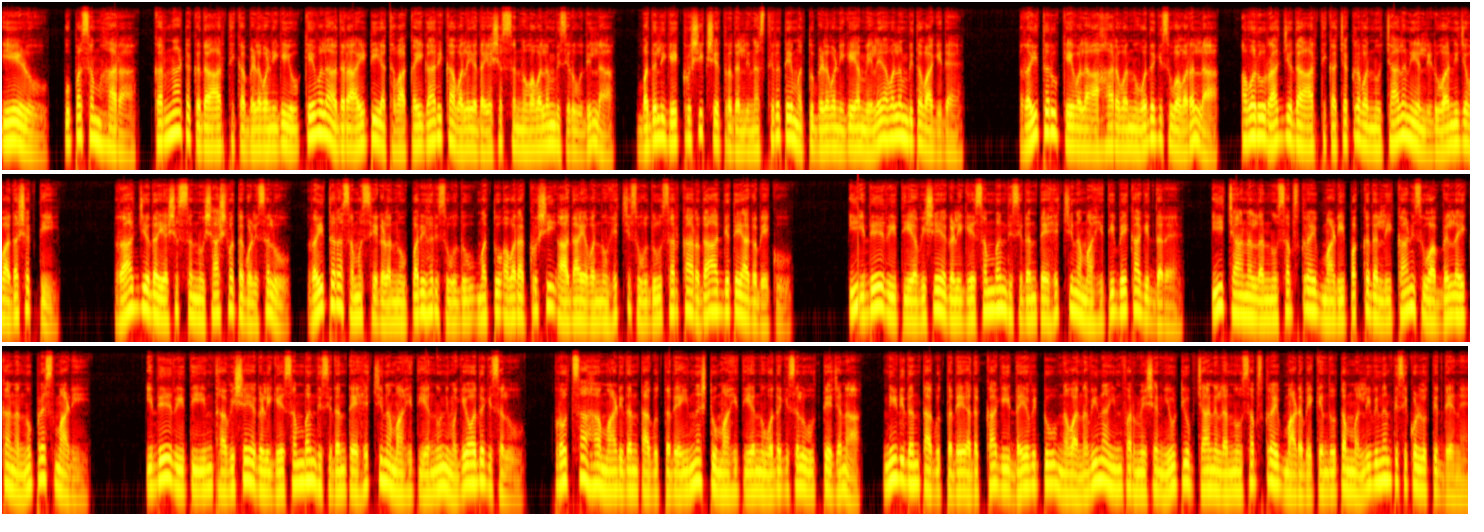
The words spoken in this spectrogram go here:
ಏಳು, ಉಪಸಂಹಾರ. ಕರ್ನಾಟಕದ ಆರ್ಥಿಕ ಬೆಳವಣಿಗೆಯು ಕೇವಲ ಅದರ ಐಟಿ ಅಥವಾ ಕೈಗಾರಿಕಾ ವಲಯದ ಯಶಸ್ಸನ್ನು ಅವಲಂಬಿಸಿರುವುದಿಲ್ಲ, ಬದಲಿಗೆ ಕೃಷಿ ಕ್ಷೇತ್ರದಲ್ಲಿನ ಸ್ಥಿರತೆ ಮತ್ತು ಬೆಳವಣಿಗೆಯ ಮೇಲೆ ಅವಲಂಬಿತವಾಗಿದೆ. ರೈತರು ಕೇವಲ ಆಹಾರವನ್ನು ಒದಗಿಸುವವರಲ್ಲ, ಅವರು ರಾಜ್ಯದ ಆರ್ಥಿಕ ಚಕ್ರವನ್ನು ಚಾಲನೆಯಲ್ಲಿಡುವ ನಿಜವಾದ ಶಕ್ತಿ. ರಾಜ್ಯದ ಯಶಸ್ಸನ್ನು ಶಾಶ್ವತಗೊಳಿಸಲು ರೈತರ ಸಮಸ್ಯೆಗಳನ್ನು ಪರಿಹರಿಸುವುದು ಮತ್ತು ಅವರ ಕೃಷಿ ಆದಾಯವನ್ನು ಹೆಚ್ಚಿಸುವುದು ಸರ್ಕಾರದ ಆದ್ಯತೆಯಾಗಬೇಕು. ಈ ಇದೇ ರೀತಿಯ ವಿಷಯಗಳಿಗೆ ಸಂಬಂಧಿಸಿದಂತೆ ಹೆಚ್ಚಿನ ಮಾಹಿತಿ ಬೇಕಾಗಿದ್ದರೆ, ಈ ಚಾನಲ್ ಅನ್ನು ಸಬ್ಸ್ಕ್ರೈಬ್ ಮಾಡಿ ಪಕ್ಕದಲ್ಲಿ ಕಾಣಿಸುವ ಬೆಲ್ ಐಕಾನ್ ಅನ್ನು ಪ್ರೆಸ್ ಮಾಡಿ. ಇದೇ ರೀತಿ ಇಂಥ ವಿಷಯಗಳಿಗೆ ಸಂಬಂಧಿಸಿದಂತೆ ಹೆಚ್ಚಿನ ಮಾಹಿತಿಯನ್ನು ನಿಮಗೆ ಒದಗಿಸಲು ಪ್ರೋತ್ಸಾಹ ಮಾಡಿದಂತಾಗುತ್ತದೆ. ಇನ್ನಷ್ಟು ಮಾಹಿತಿಯನ್ನು ಒದಗಿಸಲು ಉತ್ತೇಜನ ನೀಡಿದಂತಾಗುತ್ತದೆ. ಅದಕ್ಕಾಗಿ ದಯವಿಟ್ಟು ನವ ನವೀನ ಇನ್ಫಾರ್ಮೇಷನ್ ಯೂಟ್ಯೂಬ್ ಚಾನೆಲ್ ಅನ್ನು ಸಬ್ಸ್ಕ್ರೈಬ್ ಮಾಡಬೇಕೆಂದು ತಮ್ಮಲ್ಲಿ ವಿನಂತಿಸಿಕೊಳ್ಳುತ್ತಿದ್ದೇನೆ.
